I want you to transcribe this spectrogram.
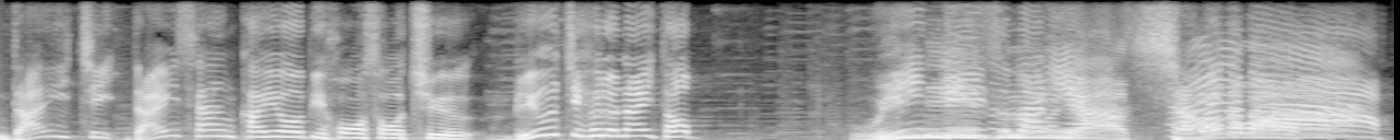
第1、第3火曜日放送中、ビューティフルナイトウィンディーズマニアシャバダバ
